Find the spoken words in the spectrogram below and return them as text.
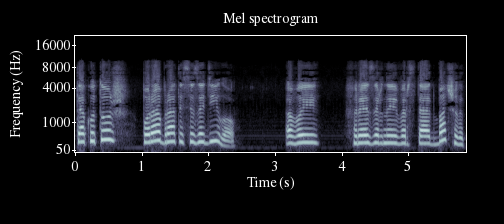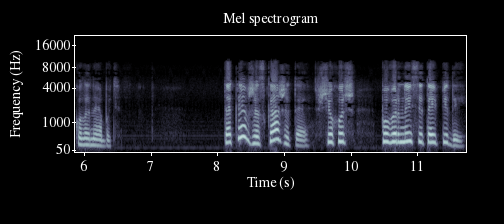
Так отож, пора братися за діло. А ви фрезерний верстат бачили коли-небудь? Таке вже скажете, що хоч. Повернися та й піди.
